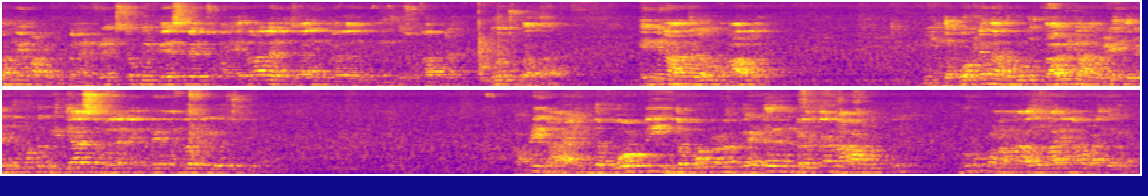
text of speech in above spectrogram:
தன்மை மாற்றம் இப்போ நான் ஃப்ரெண்ட்ஸ்கிட்ட போய் பேசுகிறேன்னு சொன்னாங்க எதனால் எனக்கு ஜாதி மேலே நிறுத்த சொன்னார்னு யோசிச்சு பார்த்தா மேபி நான் அந்த அளவுக்கு மாறல. இந்த போட்லேருந்து அந்த போட்டு தாவிட்டான வழி இந்த ரெண்டு போட்டுக்கு வித்தியாசம் இல்லைன்னு என்னுடைய நண்பர்கள் யோசிச்சுருக்கோம் அப்படின்னா இந்த போட்டு இந்த போட்டோட பெட்டருன்றத நான் அவனுக்கு ப்ரூவ் பண்ணோம்னா அது மாதிரி நான் வளர்ந்துருவேன்.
